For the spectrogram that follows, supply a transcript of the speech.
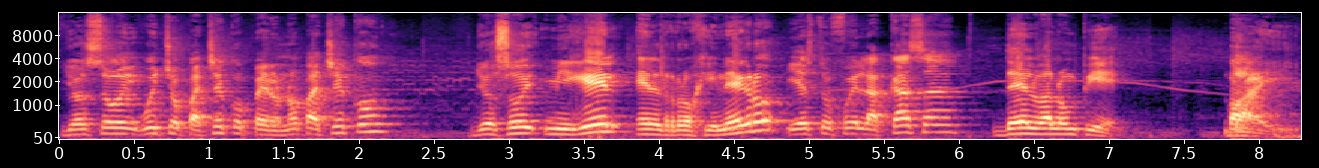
Yo soy Huicho Pacheco, pero no Pacheco. Yo soy Miguel el Rojinegro Y esto fue La Casa. del Balompié. Bye.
